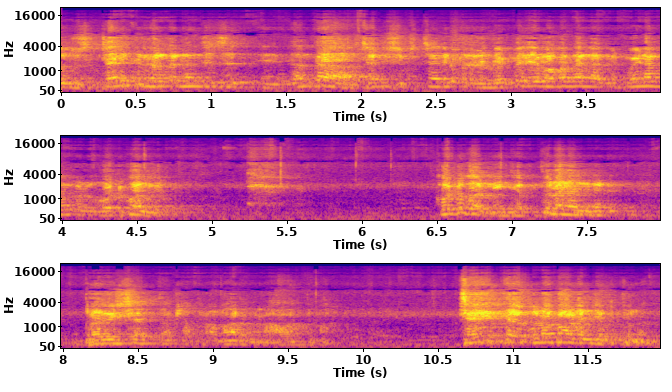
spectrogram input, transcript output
చూసి చరిత్ర అంతా ఇదంతా చరిత్ర చరిత్ర. నేను చెప్పేది ఏమో అబద్ధం కాదు. కొట్టుకోండి కొట్టుకోండి నేను చెప్తున్నాను ఎందుకంటే భవిష్యత్తు అట్లా ప్రమాదం రావద్దు మాకు. చరిత్ర గుణపాఠం చెప్తున్నాను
